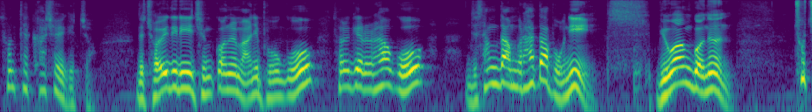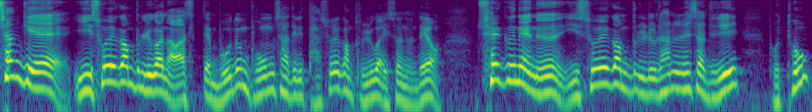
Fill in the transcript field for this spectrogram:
선택하셔야겠죠. 근데 저희들이 증권을 많이 보고 설계를 하고 이제 상담을 하다 보니 묘한 거는 초창기에 이 소외감 분류가 나왔을 때 모든 보험사들이 다 소외감 분류가 있었는데요. 최근에는 이 소외감 분류를 하는 회사들이 보통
